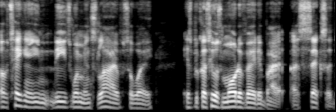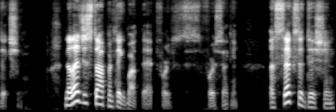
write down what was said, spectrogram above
of taking these women's lives away is because he was motivated by a sex addiction. Now, let's just stop and think about that for, for a second. A sex addiction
